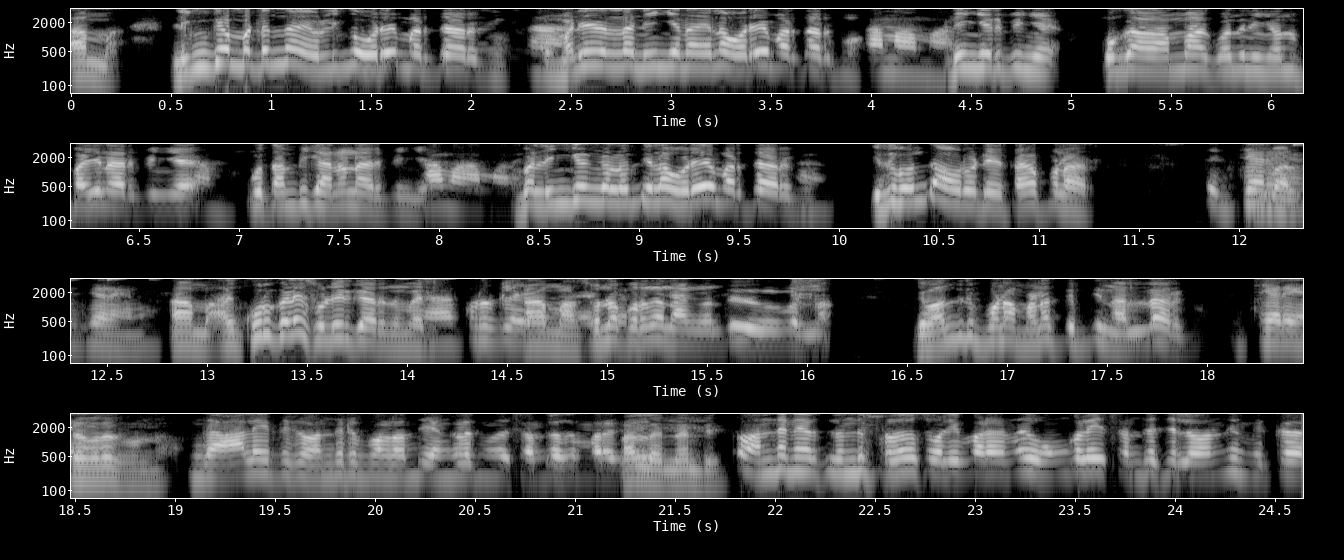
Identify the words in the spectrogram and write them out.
ஆமா. லிங்கம் மட்டும்தான் லிங்கம் ஒரே மாதிரி தான் இருக்கும். மனிதன் எல்லாம் நீங்க நான் எல்லாம் ஒரே மாதிரி தான் ஆமா நீங்க இருப்பீங்க. உங்க அம்மாவுக்கு வந்து நீங்க வந்து பையனா இருப்பீங்க. உங்க தம்பிக்கு அண்ணனா இருப்பீங்க. லிங்கங்கள் வந்து எல்லாம் ஒரே மாதிரி தான் இருக்கும். இது வந்து அவருடைய தகப்பனார். ஆமா. அது குறுக்களே சொல்லியிருக்காரு இந்த மாதிரி. ஆமா சொன்ன பிறகு நாங்க வந்து பண்ணோம். இங்க வந்துட்டு போனா மன திருப்தி நல்லா இருக்கும் சரிங்க இந்த ஆலயத்துக்கு வந்துட்டு போனது வந்து எங்களுக்கு சந்தோஷமா இருக்கு. அந்த நேரத்துல இருந்து பிரதோஷ வழிபாடு வந்து உங்களையும் சந்திச்சதுல வந்து மிக்க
